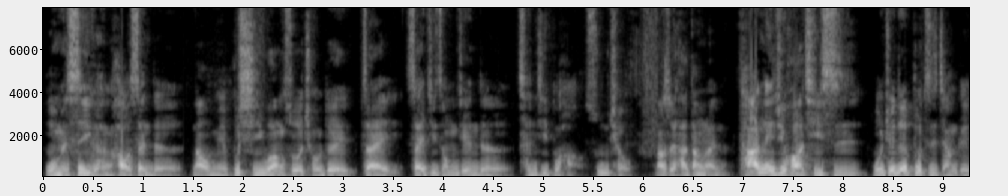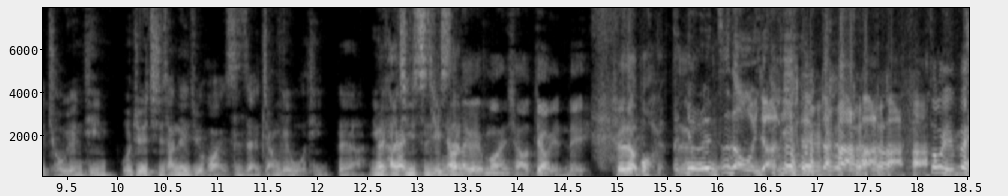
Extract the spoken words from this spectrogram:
我们是一个很好胜的，那我们也不希望说球队在赛季中间的成绩不好、输球。那所以他当然他那句话其实我觉得不止讲给球员听，我觉得其实他那句话也是在讲给我听。对啊，因为他其实也是在听到那个有没有很想要掉眼泪？觉得哇，有人知道我压力很大。终于被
